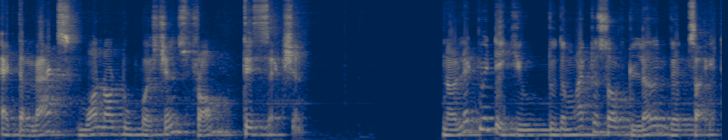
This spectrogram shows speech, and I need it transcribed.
At the max, one or two questions from this section. Now let me take you to the Microsoft Learn website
